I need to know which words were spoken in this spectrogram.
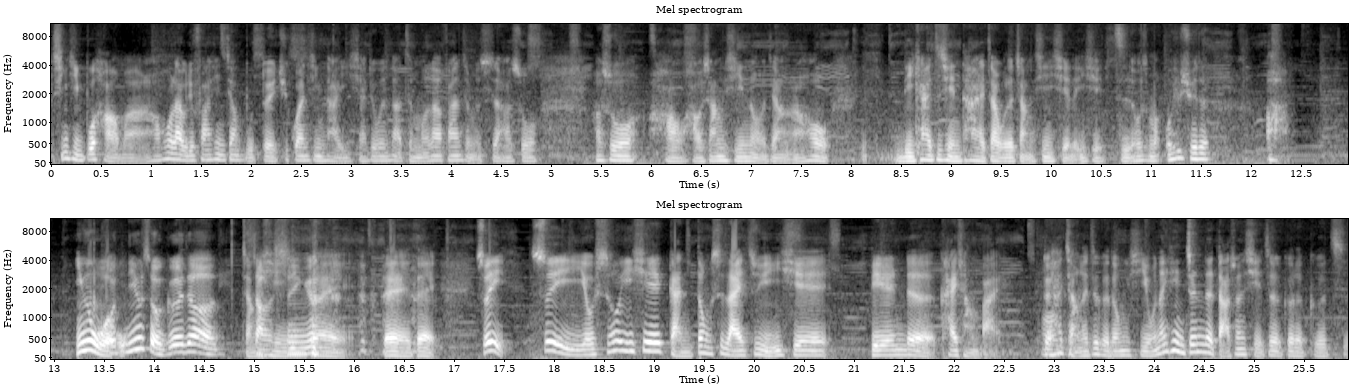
心情不好嘛。然后后来我就发现这样不对，去关心他一下，就问他怎么了，发生什么事啊？他说：“他说好好伤心哦，这样。”然后离开之前，他还在我的掌心写了一些字或什么，我就觉得啊，因为我我你有首歌叫《掌心，对对对，所以所以有时候一些感动是来自于一些别人的开场白，对他讲了这个东西，我那天真的打算写这个歌的歌词，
